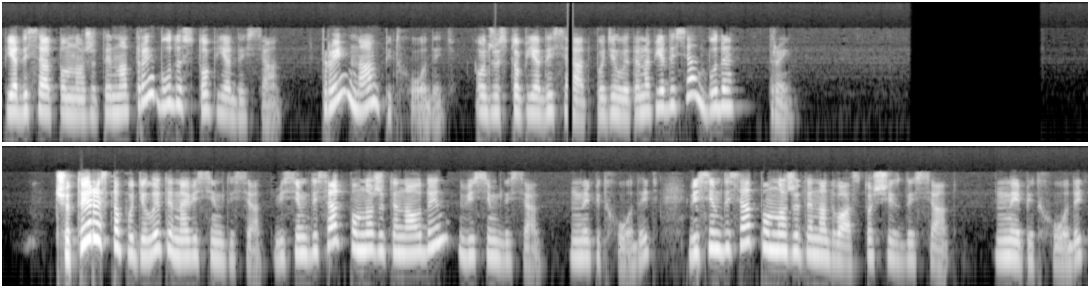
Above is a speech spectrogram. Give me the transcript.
50 помножити на 3 буде 150. 3 нам підходить. Отже, 150 поділити на 50 буде 3. 400 поділити на 80. 80 помножити на 1 – 80. Не підходить. 80 помножити на 2 – 160. Не підходить.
